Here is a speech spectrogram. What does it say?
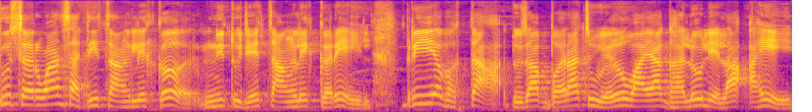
तू सर्वांसाठी चांगले कर मी तुझे चांगले करेल. प्रिय भक्ता तुझा बराच वेळ वाया घालवलेला आहे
